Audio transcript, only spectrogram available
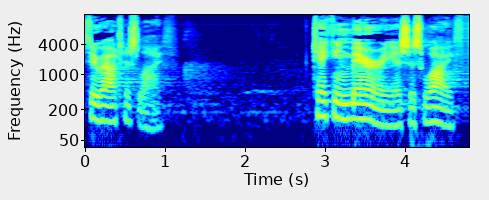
throughout his life. Taking Mary as his wife,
